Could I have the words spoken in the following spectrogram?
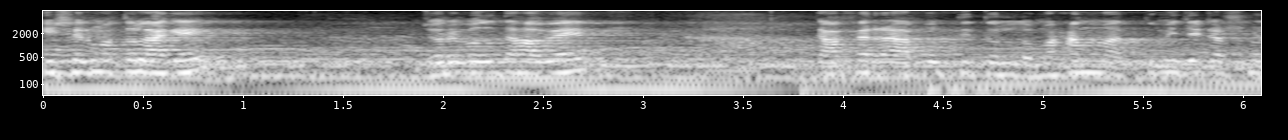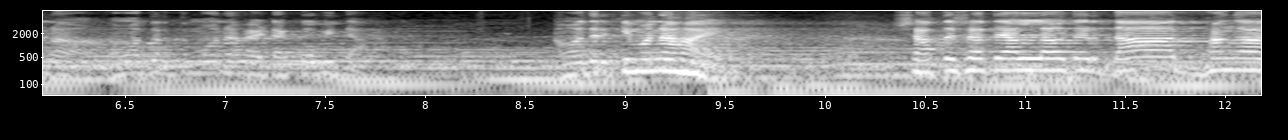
কিসের মতো লাগে জোরে বলতে হবে কাফেররা আপত্তি তুললো মোহাম্মদ তুমি যেটা শোনাও আমাদের তো মনে হয় এটা কবিতা আমাদের কি মনে হয় সাথে সাথে আল্লাহ ওদের দাঁত ভাঙা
